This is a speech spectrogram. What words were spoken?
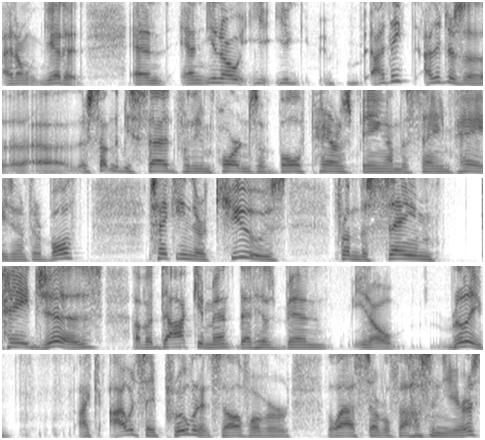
I don't get it. And and you know, you, you I think I think there's a, a, there's something to be said for the importance of both parents being on the same page. And if they're both taking their cues from the same pages of a document that has been you know really, I, I would say, proven itself over the last several thousand years.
